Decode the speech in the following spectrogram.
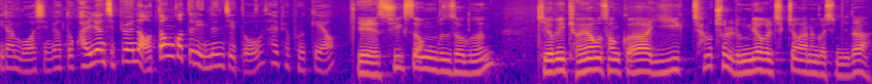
이란 무엇이며 또 관련 지표에는 어떤 것들이 있는지도 살펴볼게요. 예, 수익성 분석은 기업의 경영 성과와 이익 창출 능력을 측정하는 것입니다.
